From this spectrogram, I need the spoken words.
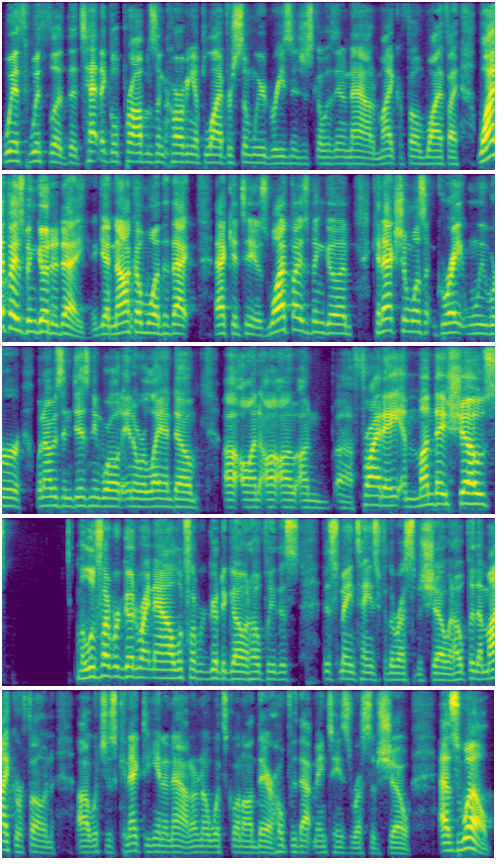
with with the, the technical problems on carving up live for some weird reason. It just goes in and out. Microphone, Wi-Fi. Wi-Fi has been good today. Again, knock on wood that that, that continues. Wi-Fi has been good. Connection wasn't great when we were when I was in Disney World in Orlando uh, on on, on uh, Friday and Monday shows. It looks like we're good right now. Looks like we're good to go, and hopefully this this maintains for the rest of the show. And hopefully the microphone, uh, which is connecting in and out, I don't know what's going on there. Hopefully that maintains the rest of the show as well.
